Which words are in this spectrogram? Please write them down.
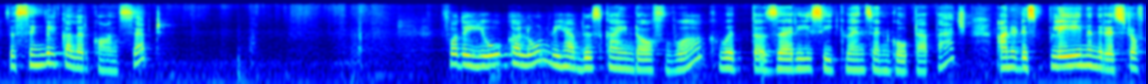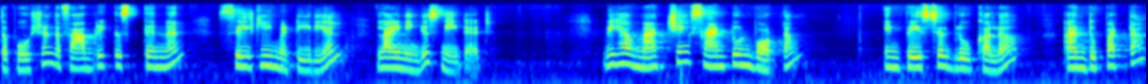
It's a single color concept. For the yoke alone, we have this kind of work with the zari sequence and gota patch and it is plain in the rest of the portion. The fabric is thin and silky material. Lining is needed. We have matching santoon bottom in pastel blue color and dupatta.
